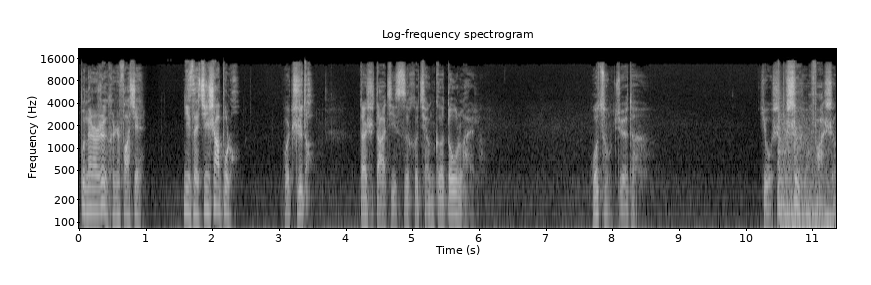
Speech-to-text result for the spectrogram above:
不能让任何人发现你在金沙部落。我知道。但是大祭司和强哥都来了，我总觉得有什么事要发生。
